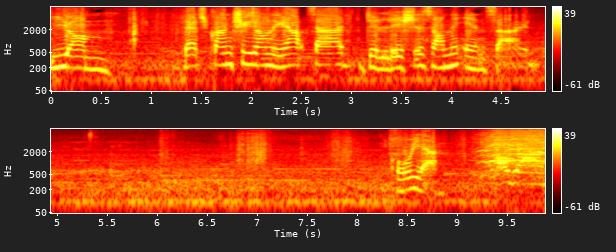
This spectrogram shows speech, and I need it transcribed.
Yum. That's crunchy on the outside, delicious on the inside. Oh yeah. Hold on.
